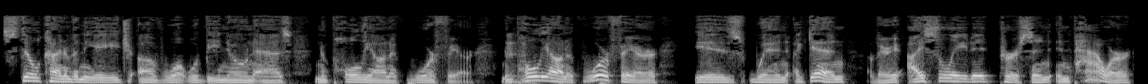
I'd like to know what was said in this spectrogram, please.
still kind of in the age of what would be known as Napoleonic warfare. Napoleonic warfare is when, again, a very isolated person in power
